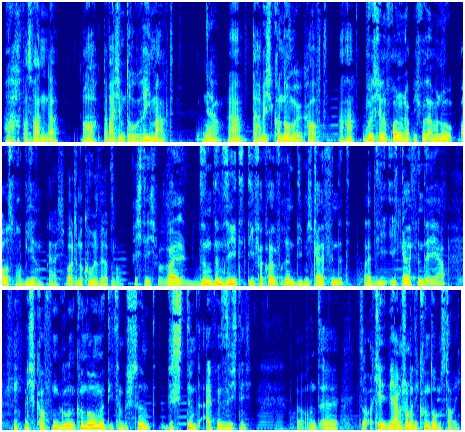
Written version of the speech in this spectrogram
ach, was war denn da? Oh, da war ich im Drogeriemarkt. Ja. Ja, da habe ich Kondome gekauft. Aha. Obwohl ich keine Freundin habe, ich wollte einfach nur ausprobieren. Ja, ich wollte nur cool wirken. So, richtig, weil dann, dann sieht die Verkäuferin, die mich geil findet, oder die ich geil finde eher, ich kaufe Kondome, die ist dann bestimmt, bestimmt eifersüchtig. So, und äh, so, okay, wir haben schon mal die Kondom-Story.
